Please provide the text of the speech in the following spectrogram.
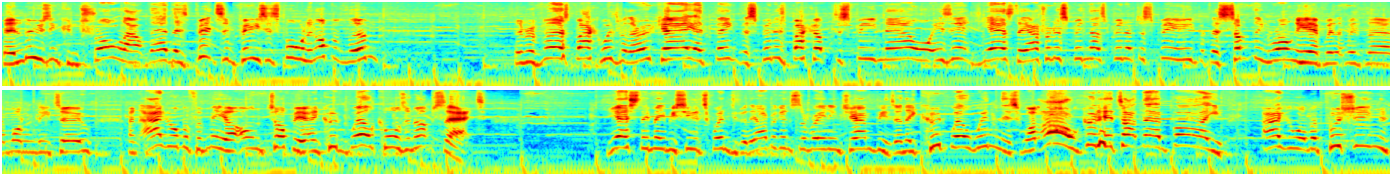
They're losing control out there. There's bits and pieces falling off of them. They reverse backwards, but they're okay. I think the spinner's back up to speed now, or is it? Yes, they are trying to spin that spin up to speed, but there's something wrong here with with uh, Waddle Dee 2. And Aggro Wobba for me are on top here and could well cause an upset. Yes, they may be seeded 20, but they are against the reigning champions, and they could well win this one. Oh, good hit out there by Aggro Wobba pushing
